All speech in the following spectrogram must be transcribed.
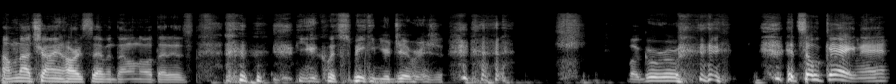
I'm not trying hard seventh. I don't know what that is. you quit speaking your gibberish. But Guru, it's okay, man.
